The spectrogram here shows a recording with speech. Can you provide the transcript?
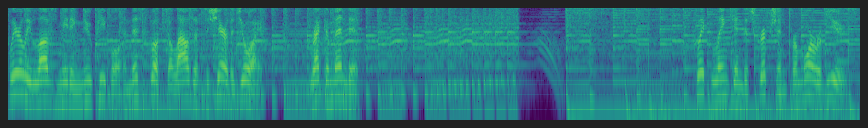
clearly loves meeting new people and this book allows us to share the joy. Recommended. Click link in description for more reviews.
